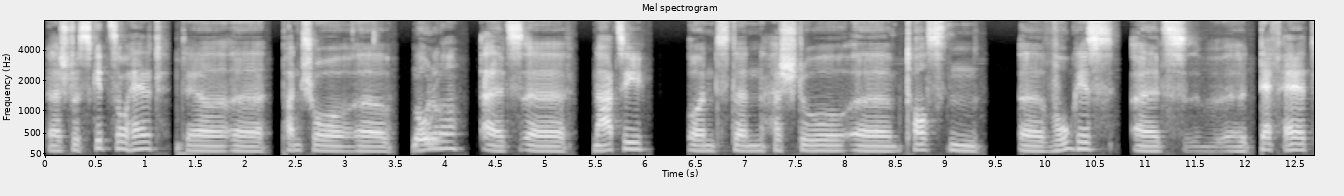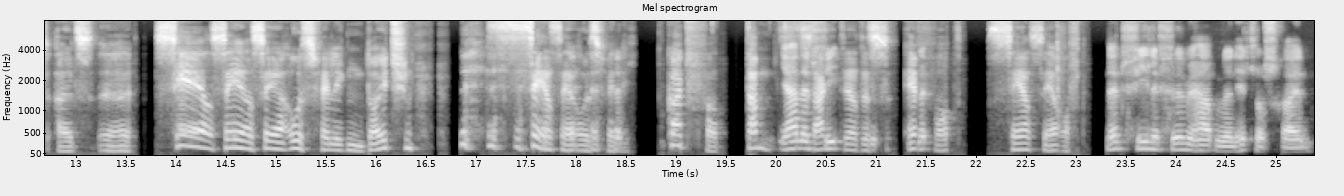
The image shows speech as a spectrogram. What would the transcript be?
da hast du Schizohead, der äh, Pancho äh, Moller als äh, Nazi und dann hast du äh, Thorsten äh, Vogis als äh, Deathhead, als äh, sehr, sehr, sehr ausfälligen Deutschen. sehr, sehr ausfällig. Gott verdammt, Ja, sagt viel- er das F-Wort sehr, sehr oft. nicht viele Filme haben einen Hitlerschrein.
